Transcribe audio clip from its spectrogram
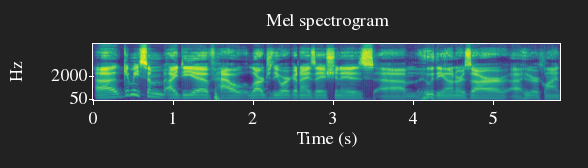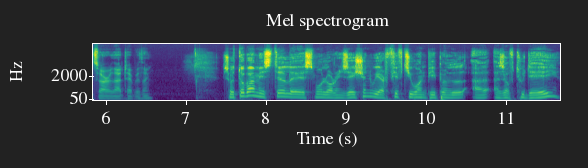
Uh, give me some idea of how large the organization is, um, who the owners are, uh, who your clients are, that type of thing. So Tobam is still a small organization. We are 51 people uh, as of today.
